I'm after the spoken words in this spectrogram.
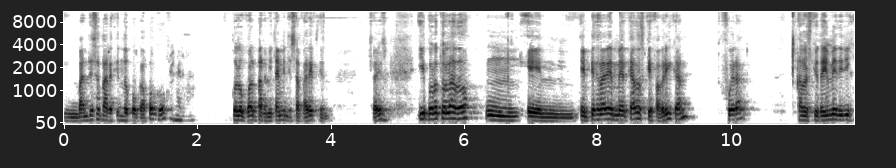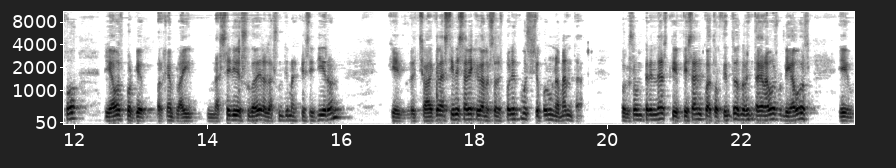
van desapareciendo poco a poco, con lo cual para mí también desaparecen. ¿Sabes? Y por otro lado, mm, empiezan a haber mercados que fabrican fuera, a los que yo también me dirijo, digamos, porque, por ejemplo, hay una serie de sudaderas, las últimas que se hicieron, que el chaval que las tiene sabe que cuando se las pone es como si se pone una manta, porque son prendas que pesan 490 gramos, digamos, eh,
